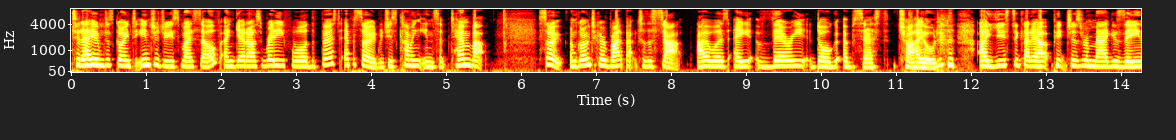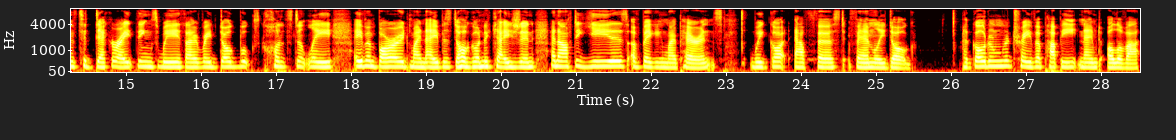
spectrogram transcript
today I'm just going to introduce myself and get us ready for the first episode, which is coming in September. So, I'm going to go right back to the start. I was a very dog obsessed child. I used to cut out pictures from magazines to decorate things with. I read dog books constantly. Even borrowed my neighbour's dog on occasion. And after years of begging my parents, we got our first family dog a golden retriever puppy named Oliver,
